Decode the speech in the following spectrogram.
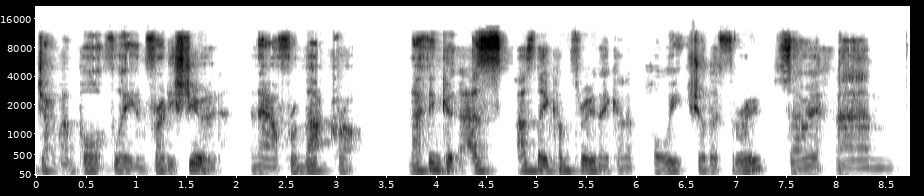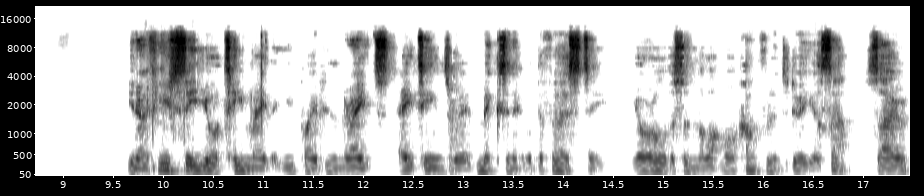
Jack van Poortvliet and Freddie Steward are now from that crop. And I think as as they come through, they kind of pull each other through. So if um, you know, if you see your teammate that you played with under eight, 18s with mixing it with the first team, you're all of a sudden a lot more confident to do it yourself. So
